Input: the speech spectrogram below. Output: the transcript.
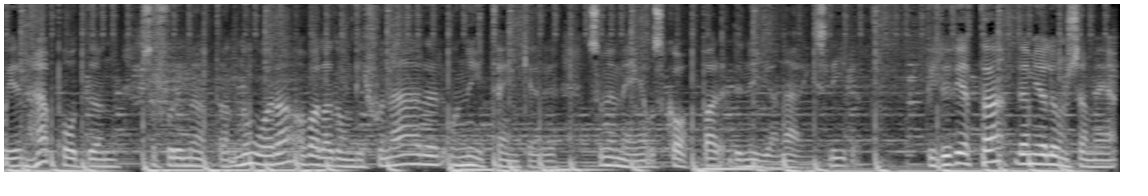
och i den här podden så får du möta några av alla de visionärer och nytänkare som är med och skapar det nya näringslivet. Vill du veta vem jag lunchar med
